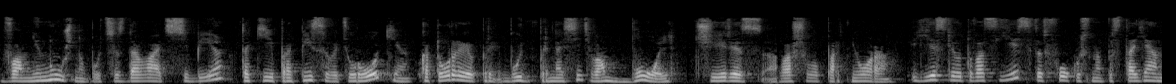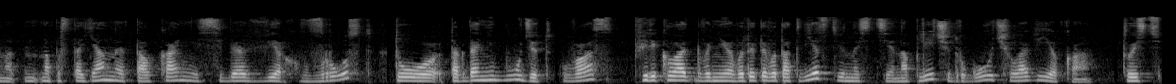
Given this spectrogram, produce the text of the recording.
Вам не нужно будет создавать себе такие, прописывать уроки, которые при, будут приносить вам боль через вашего партнера. Если вот у вас есть этот фокус на, постоянно, на постоянное толкание себя вверх, в рост, то тогда не будет у вас перекладывания вот этой вот ответственности на плечи другого человека. То есть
